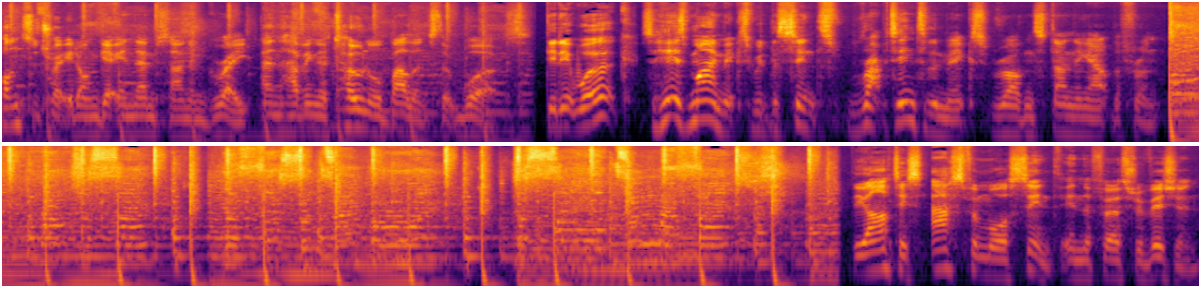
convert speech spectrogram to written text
Concentrated on getting them sounding great and having a tonal balance that worked. Did it work? So here's my mix with the synths wrapped into the mix rather than standing out the front. The artist asked for more synth in the first revision,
